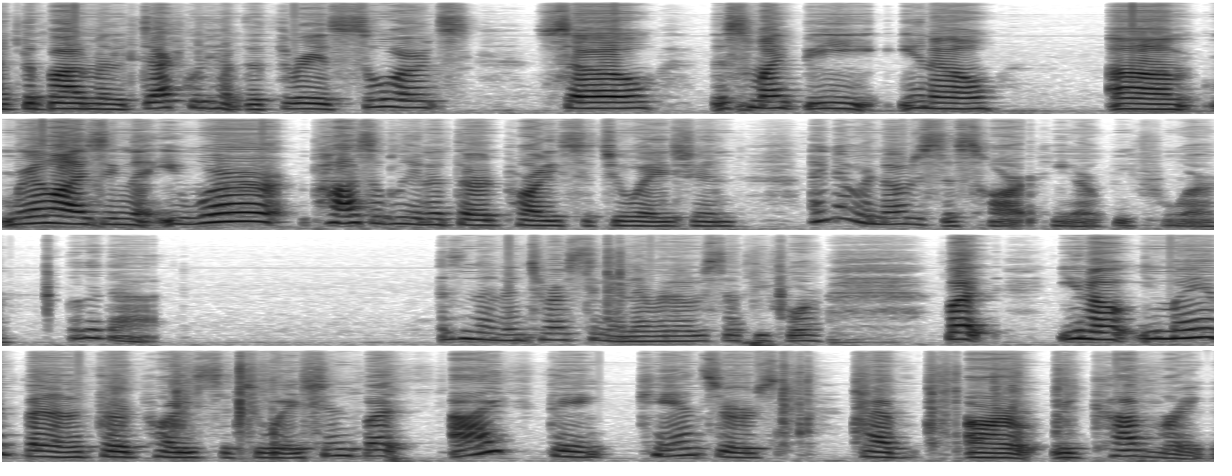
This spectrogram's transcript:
At the bottom of the deck, we have the Three of Swords. So this might be, you know, um, realizing that you were possibly in a third-party situation I never noticed this heart here before. Look at that. Isn't that interesting? I never noticed that before. But, you know, you may have been in a third-party situation, but I think cancers have are recovering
